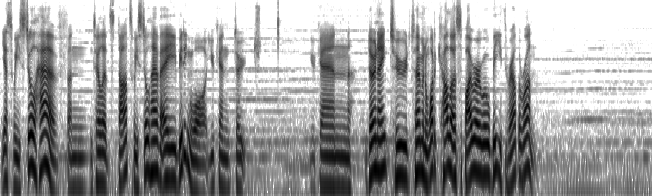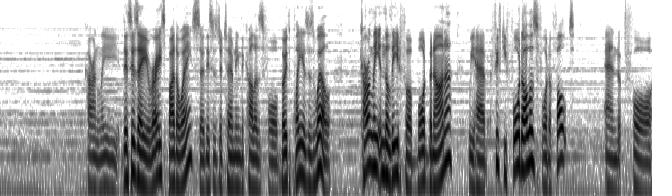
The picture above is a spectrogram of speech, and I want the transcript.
Yes, we still have, until it starts, we still have a bidding war. You can do. You can donate to determine what color Spyro will be throughout the run. Currently, this is a race, by the way, so this is determining the colors for both players as well. Currently in the lead for Board Banana, we have $54 for default, and for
